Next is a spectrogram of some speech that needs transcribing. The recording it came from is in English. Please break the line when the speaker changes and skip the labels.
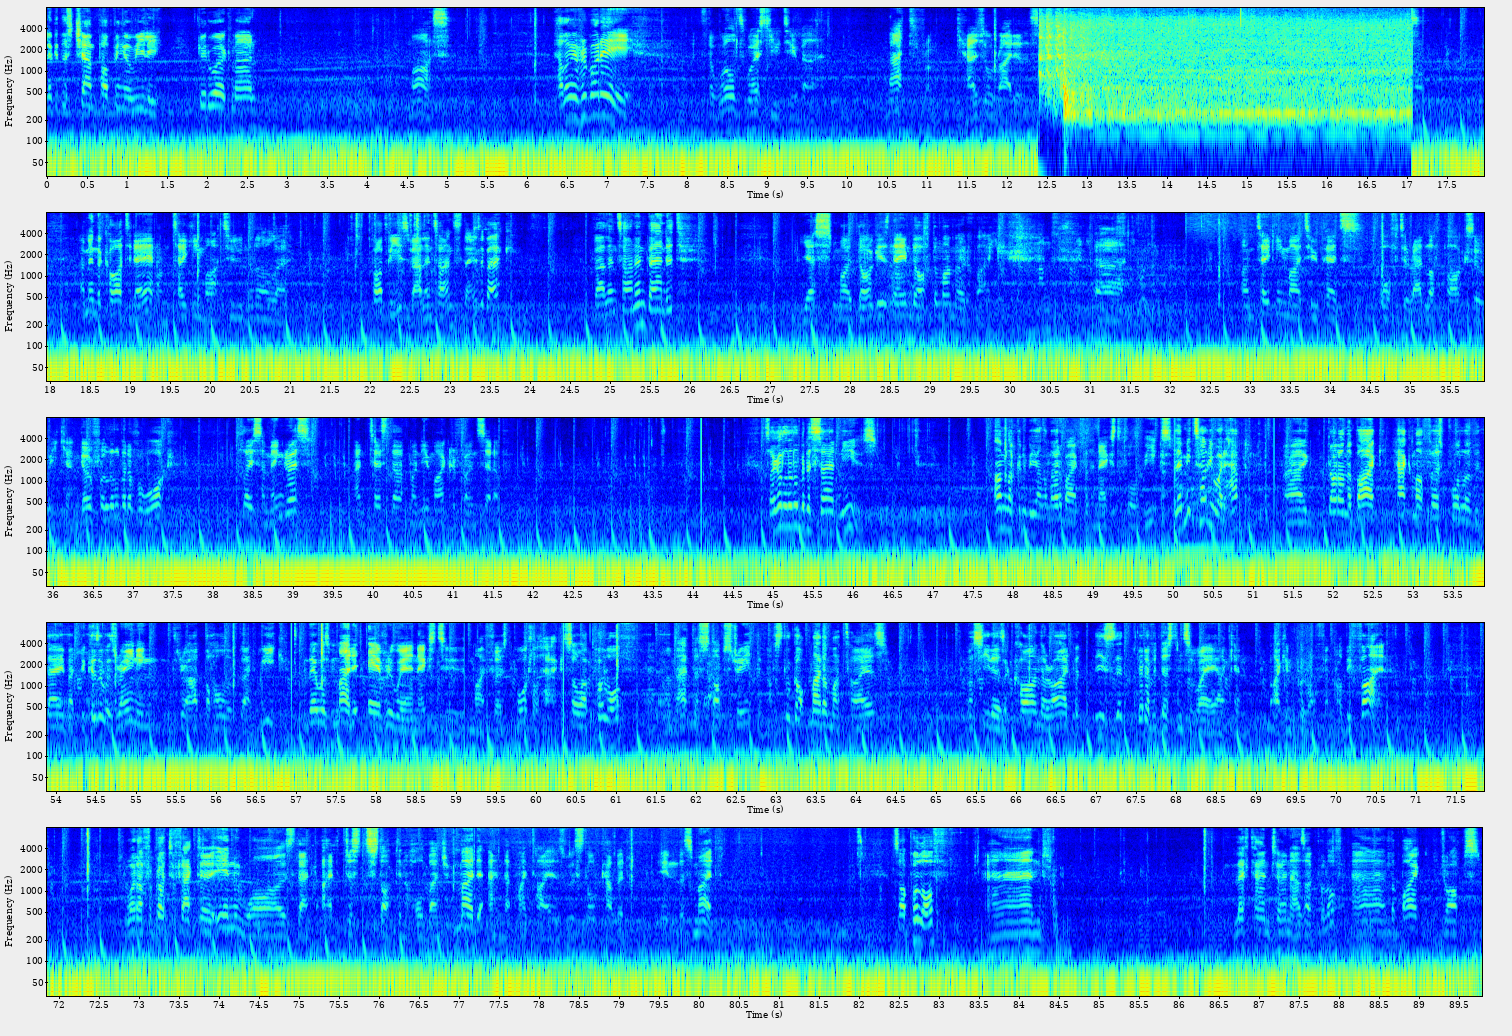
Look at this champ popping a wheelie. Good work, man. Nice. Hello, everybody. It's the world's worst YouTuber, Matt from Casual Riders. I'm in the car today and I'm taking my two little uh, puppies, Valentine's, they're in the back. Valentine and Bandit. Yes, my dog is named after my motorbike. Uh, I'm taking my two pets off to Radloff Park so we can go for a little bit of a walk, play some Ingress, and test out my new microphone setup. So I got a little bit of sad news. I'm not going to be on the motorbike for the next four weeks. Let me tell you what happened. I got on the bike, hacked my first portal of the day, but because it was raining throughout the whole of that week, mud everywhere next to my first portal hack. So I pull off, I'm at the stop street, I've still got mud on my tires. I see there's a car on the right, but he's a bit of a distance away, I can, I can pull off and I'll be fine. What I forgot to factor in was that I'd just stopped in a whole bunch of mud and that my tires were still covered in this mud. So I pull off and left hand turn as I pull off and the bike drops.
